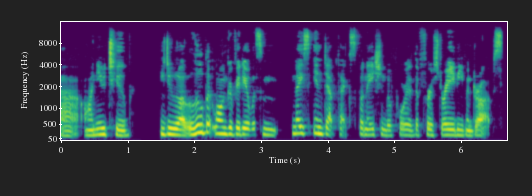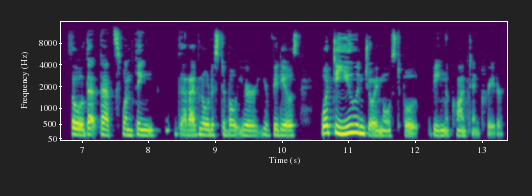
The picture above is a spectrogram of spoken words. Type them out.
uh, on YouTube. You do a little bit longer video with some nice in-depth explanation before the first raid even drops. So that that's one thing that I've noticed about your your videos. What do you enjoy most about being a content creator?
